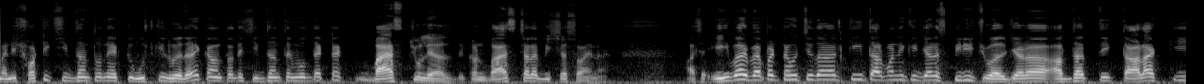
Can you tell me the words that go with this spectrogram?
মানে সঠিক সিদ্ধান্ত নেওয়া একটু মুশকিল হয়ে দাঁড়ায়, কারণ তাদের সিদ্ধান্তের মধ্যে একটা বায়াস চলে আসবে। কারণ বায়াস ছাড়া বিশ্বাস হয় না। আচ্ছা এইবার ব্যাপারটা হচ্ছে তারা কি, তার মানে কি যারা স্পিরিচুয়াল যারা আধ্যাত্মিক, তারা কি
